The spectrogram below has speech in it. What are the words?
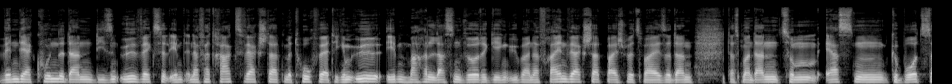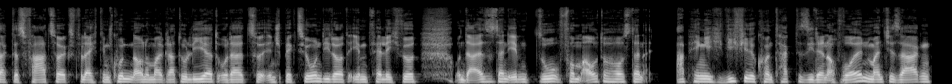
wenn der Kunde dann diesen Ölwechsel eben in der Vertragswerkstatt mit hochwertigem Öl eben machen lassen würde gegenüber einer freien Werkstatt beispielsweise dann, dass man dann zum ersten Geburtstag des Fahrzeugs vielleicht dem Kunden auch nochmal gratuliert oder zur Inspektion, die dort eben fällig wird. Und da ist es dann eben so vom Autohaus dann abhängig, wie viele Kontakte sie denn auch wollen. Manche sagen,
